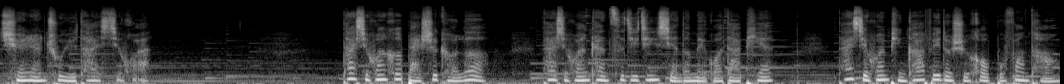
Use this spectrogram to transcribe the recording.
全然出于他喜欢。他喜欢喝百事可乐，他喜欢看刺激惊险的美国大片，他喜欢品咖啡的时候不放糖，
